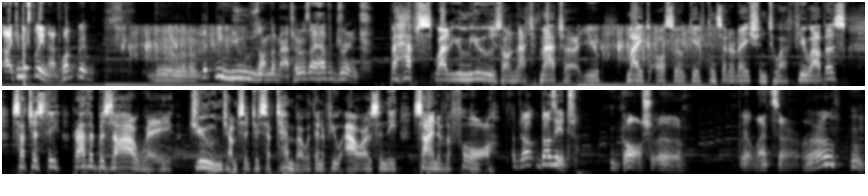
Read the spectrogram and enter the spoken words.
I can explain that one. Uh, Let me muse on the matter as I have a drink. Perhaps while you muse on that matter, you might also give consideration to a few others, such as the rather bizarre way June jumps into September within a few hours in the sign of the Four. Uh, Does it? Gosh, uh, well, that's, a. well, hmm.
